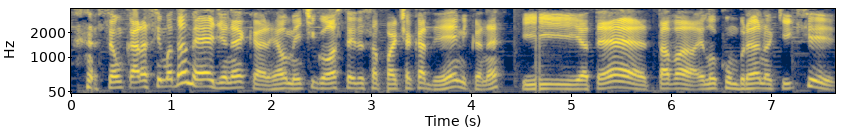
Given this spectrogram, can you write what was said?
Você é um cara acima da média, né, cara? Realmente gosta aí dessa parte acadêmica, né? E até tava elocumbrando aqui que se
